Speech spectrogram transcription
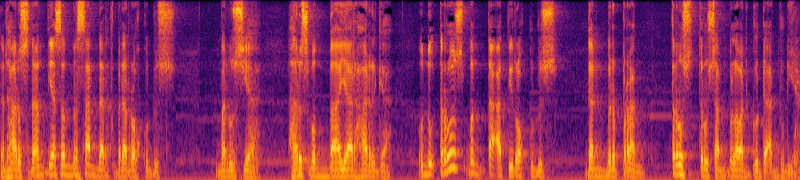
dan harus senantiasa bersandar kepada Roh Kudus. Manusia harus membayar harga untuk terus mentaati Roh Kudus dan berperang terus-terusan melawan godaan dunia.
